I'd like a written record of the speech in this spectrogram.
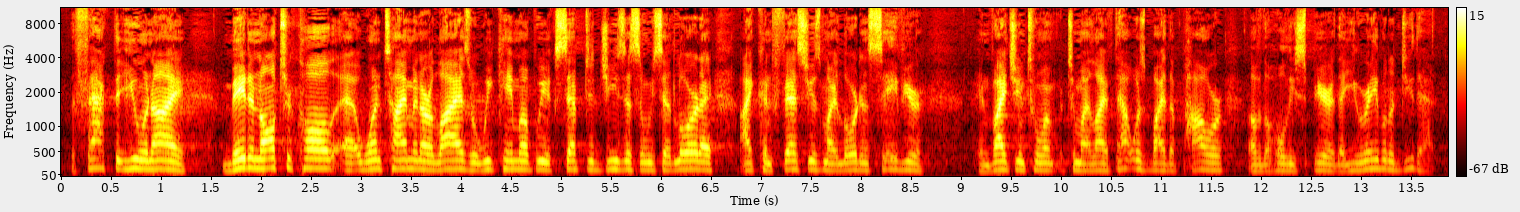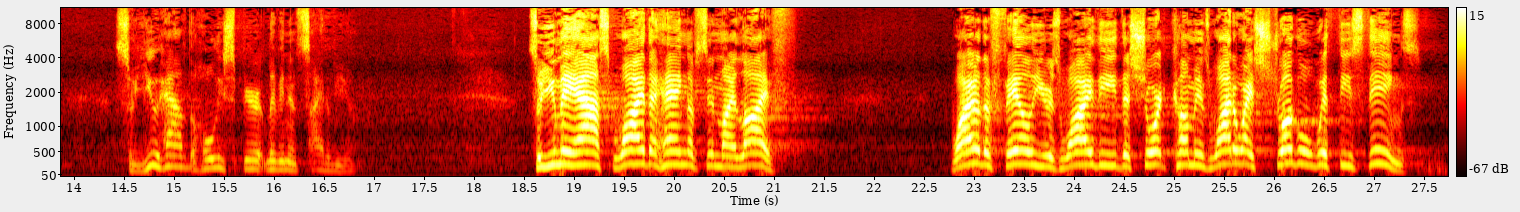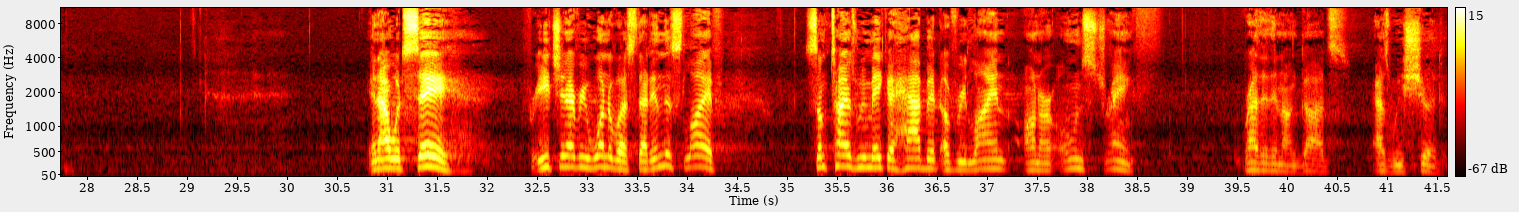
The fact that you and I made an altar call at one time in our lives where we came up, we accepted Jesus, and we said, Lord, I, I confess you as my Lord and Savior invite you into, um, to my life, that was by the power of the Holy Spirit that you were able to do that. So you have the Holy Spirit living inside of you. So you may ask, why the hangups in my life? Why are the failures? Why the, the shortcomings? Why do I struggle with these things? And I would say for each and every one of us that in this life, sometimes we make a habit of relying on our own strength rather than on God's, as we should.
